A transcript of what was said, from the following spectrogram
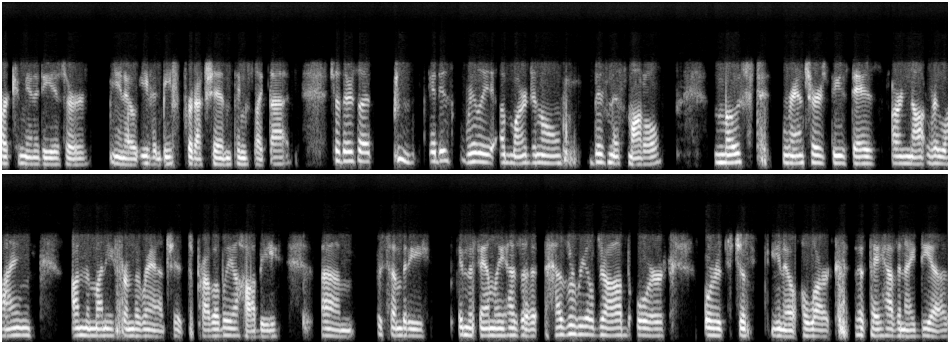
our communities or you know, even beef production, things like that. So there's a, it is really a marginal business model. Most ranchers these days are not relying on the money from the ranch. It's probably a hobby. Um, somebody in the family has a has a real job, or or it's just you know a lark that they have an idea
